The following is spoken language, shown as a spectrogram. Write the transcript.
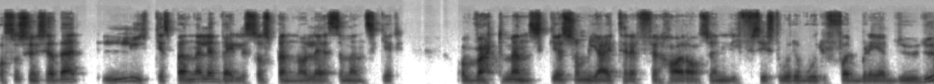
og så syns jeg det er like spennende, eller vel så spennende, å lese mennesker. Og hvert menneske som jeg treffer, har altså en livshistorie. Hvorfor ble du du?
